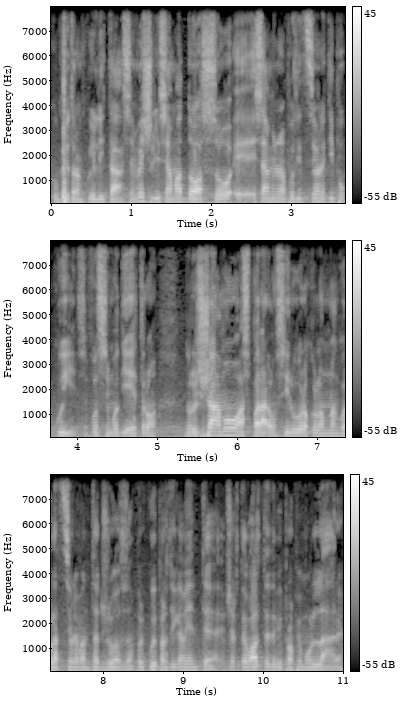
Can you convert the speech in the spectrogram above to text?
con più tranquillità. Se invece gli siamo addosso e siamo in una posizione tipo qui, se fossimo dietro, non riusciamo a sparare un siluro con un'angolazione vantaggiosa, per cui praticamente certe volte devi proprio mollare,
